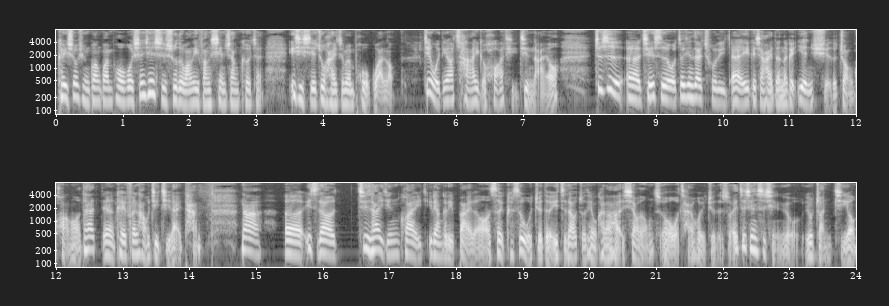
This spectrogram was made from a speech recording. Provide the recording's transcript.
可以搜寻关关破或身先实书的王立芳线上课程，一起协助孩子们破关了。今天我一定要插一个话题进来哦，就是呃，其实我最近在处理呃一个小孩的那个厌学的状况哦，他呃可以分好几集来谈。那呃一直到其实他已经快一两个礼拜了哦，所以可是我觉得一直到昨天我看到他的笑容之后，我才会觉得说，哎，这件事情有有转机哦。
